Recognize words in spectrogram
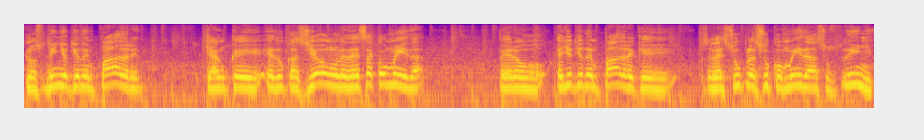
los niños tienen padres, que aunque educación le dé esa comida, pero ellos tienen padres que les suplen su comida a sus niños.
